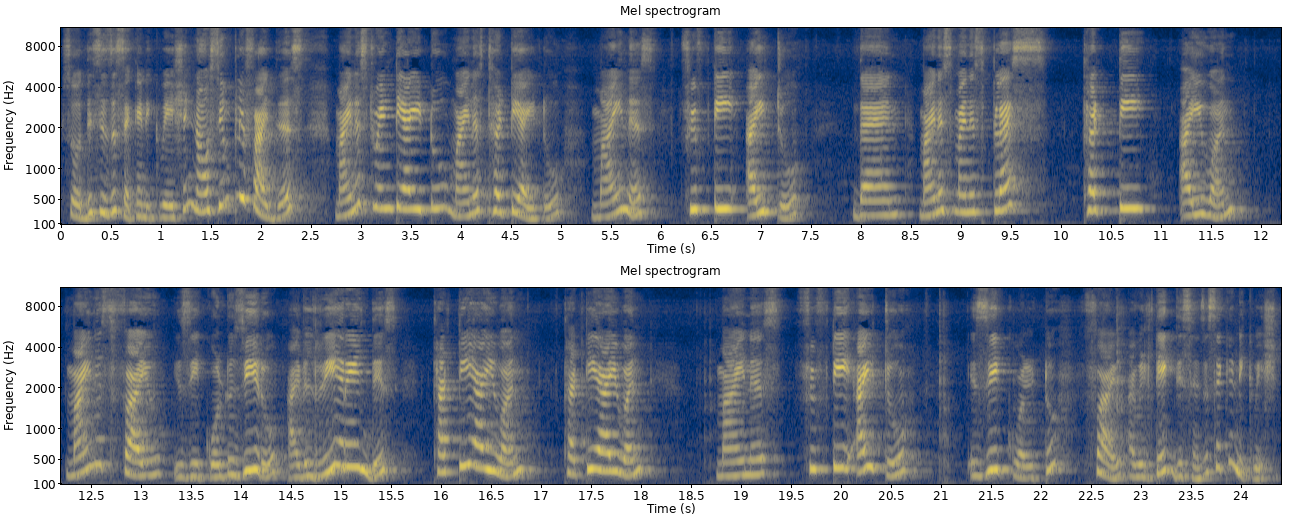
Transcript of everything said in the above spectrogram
So this is the second equation. Now simplify this. Minus 20 I2 minus 30 I2 minus 50 I2 then minus minus plus 30 I1 minus 5 is equal to 0. I will rearrange this 30 I1 30 I1 minus 50 I2 is equal to 5. I will take this as a second equation.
